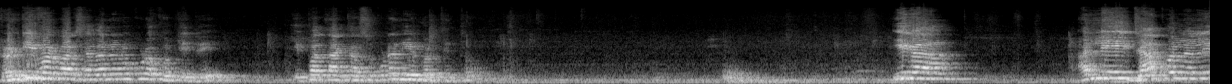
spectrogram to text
ಟ್ವೆಂಟಿ ಫೋರ್ ಬಾರ್ ಸೆವೆನ್ ಕೂಡ ಕೊಟ್ಟಿದ್ವಿ. ಇಪ್ಪತ್ನಾಲ್ಕು ತಾಸು ಕೂಡ ನೀರು ಬರ್ತಿತ್ತು. ಈಗ ಅಲ್ಲಿ ಜಾಪಲ್ನಲ್ಲಿ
